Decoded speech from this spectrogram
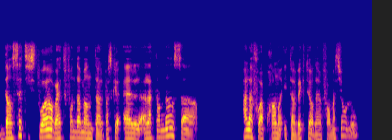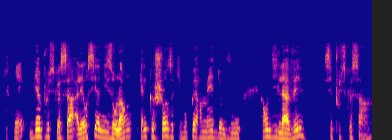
dans cette histoire va être fondamentale, parce qu'elle elle a tendance à à la fois prendre, est un vecteur d'information, l'eau, mais bien plus que ça, elle est aussi un isolant, quelque chose qui vous permet de vous, quand on dit laver, c'est plus que ça. Hein.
